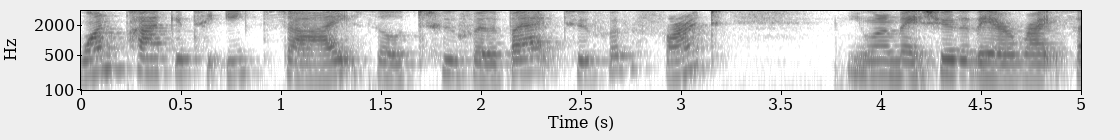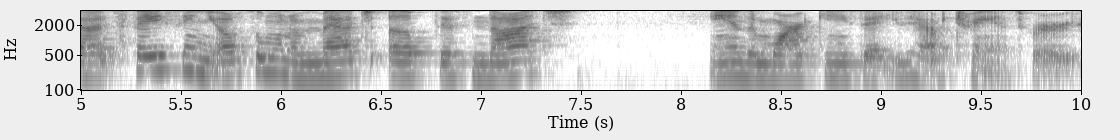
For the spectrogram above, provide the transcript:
one pocket to each side, so two for the back, two for the front. You want to make sure that they are right sides facing. You also want to match up this notch and the markings that you have transferred.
